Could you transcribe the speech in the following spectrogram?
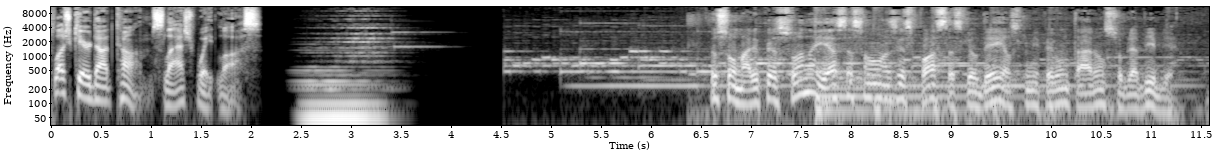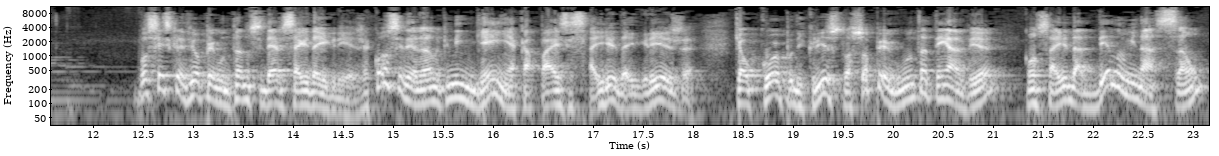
plushcare.com slash weight loss. Eu sou Mário Persona e essas são as respostas que eu dei aos que me perguntaram sobre a Bíblia. Você escreveu perguntando se deve sair da igreja. Considerando que ninguém é capaz de sair da igreja, que é o corpo de Cristo, a sua pergunta tem a ver com sair da denominação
